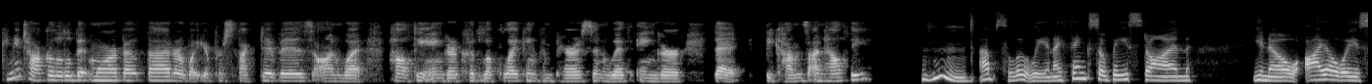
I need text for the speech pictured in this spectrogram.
Can you talk a little bit more about that or what your perspective is on what healthy anger could look like in comparison with anger that becomes unhealthy? Mm-hmm, absolutely. And I think so based on, you know, I always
